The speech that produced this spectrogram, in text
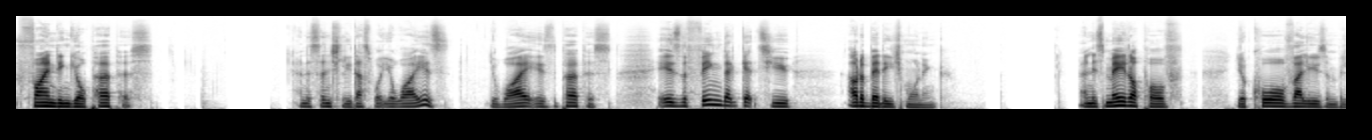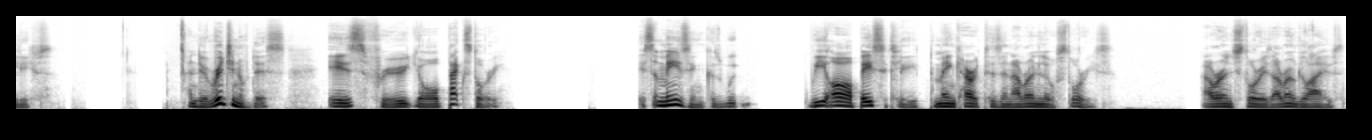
finding your purpose. And essentially, that's what your why is. Your why is the purpose. It is the thing that gets you out of bed each morning. And it's made up of your core values and beliefs. And the origin of this is through your backstory. It's amazing because we we are basically the main characters in our own little stories. Our own stories, our own lives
